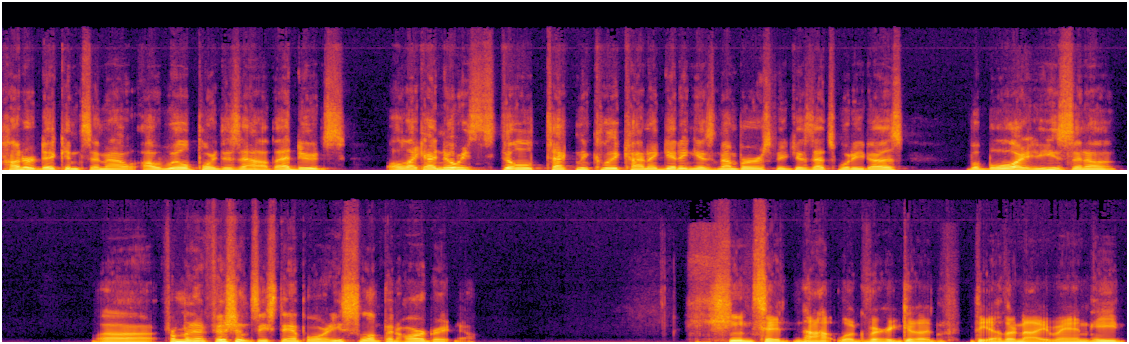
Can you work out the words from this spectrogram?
Hunter Dickinson, I, I will point this out. That dude's oh, like I know he's still technically kind of getting his numbers because that's what he does. But boy, he's in a uh, from an efficiency standpoint, he's slumping hard right now. He did not look very good the other night, man. He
